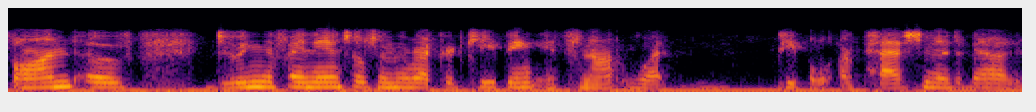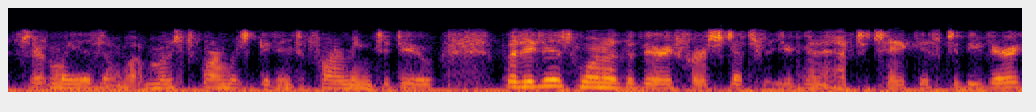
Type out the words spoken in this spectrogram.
fond of doing the financials and the record keeping. It's not what people are passionate about. It certainly isn't what most farmers get into farming to do, but it is one of the very first steps that you're going to have to take is to be very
